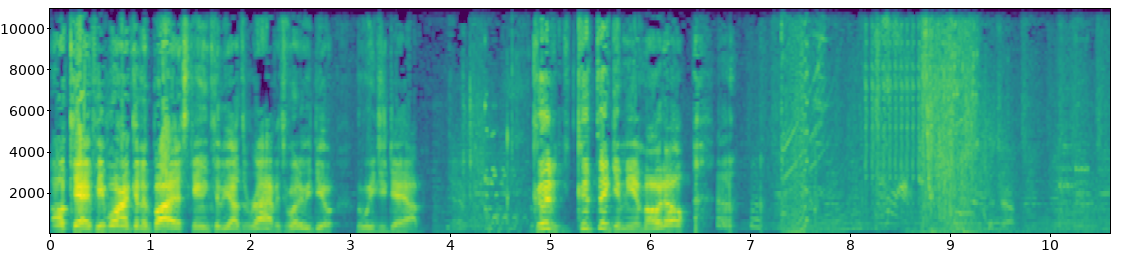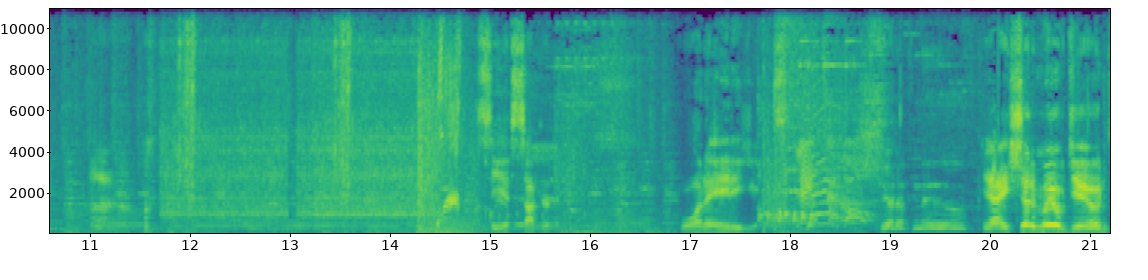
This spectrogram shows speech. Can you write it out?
okay, people aren't gonna buy this game because we have the Rabbids. What do we do? Luigi dab. Yeah. Good, good thinking, Miyamoto. Good job. I don't know. See ya, sucker. What an idiot. Should have moved. Yeah, he should have moved, dude.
